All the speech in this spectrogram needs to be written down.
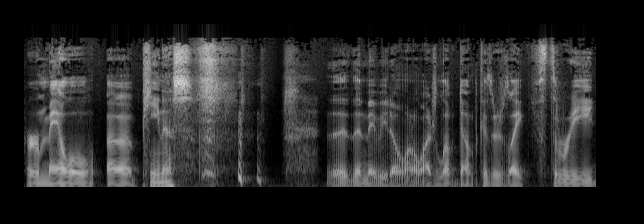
her male uh, penis, then maybe you don't want to watch Love Dump because there's like three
